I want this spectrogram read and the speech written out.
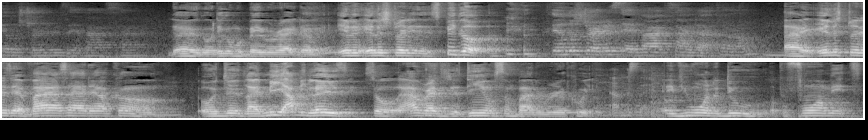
Illustrators at Vibes There you go. There go my baby right there. Illu- illustrated. Speak up. Illustrators at vibeside.com. All right, illustrators at visehigh.com. Or just like me, I be lazy. So I'd rather just DM somebody real quick. I'm the same. If you want to do a performance,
